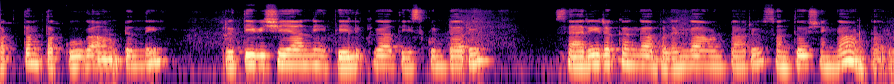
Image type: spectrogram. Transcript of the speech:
రక్తం తక్కువగా ఉంటుంది. ప్రతి విషయాన్ని తేలికగా తీసుకుంటారు శారీరకంగా బలంగా ఉంటారు సంతోషంగా ఉంటారు.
